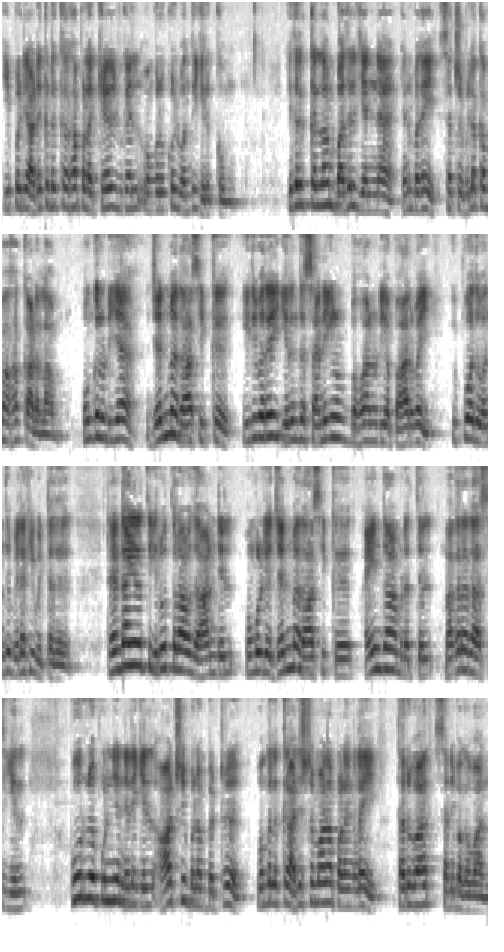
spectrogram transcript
இப்படி அடுக்கடுக்காக பல கேள்விகள் உங்களுக்குள் வந்து இருக்கும். இதற்கெல்லாம் பதில் என்ன என்பதை சற்று விளக்கமாக காணலாம். உங்களுடைய ஜென்ம ராசிக்கு இதுவரை இருந்த சனியின் பகவானுடைய பார்வை இப்போது வந்து விலகிவிட்டது. ரெண்டாயிரத்தி இருபத்தொராவது ஆண்டில் உங்களுடைய ஜென்ம ராசிக்கு ஐந்தாம் இடத்தில் மகர ராசியில் பூர்வ புண்ணிய நிலையில் ஆட்சி பலம் பெற்று உங்களுக்கு அதிர்ஷ்டமான பலங்களை தருவார் சனி பகவான்.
